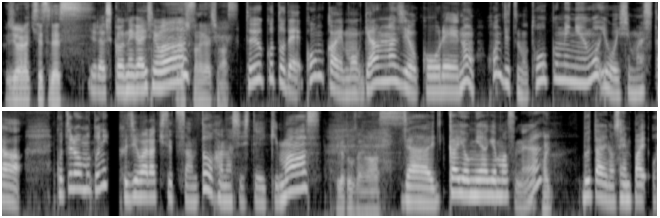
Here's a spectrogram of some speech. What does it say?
藤原季節です。よろしくお願いしよます。ろしくお願いします。ということで今回もギャンラジオ恒例の本日のトークメニューを用意しました。こちらをもとに藤原季節さんとお話ししていきます。ありがとうございます。じゃあ一回読み上げますね、はい。舞台の先輩教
